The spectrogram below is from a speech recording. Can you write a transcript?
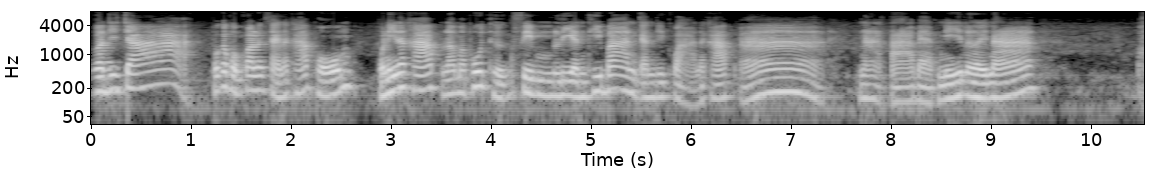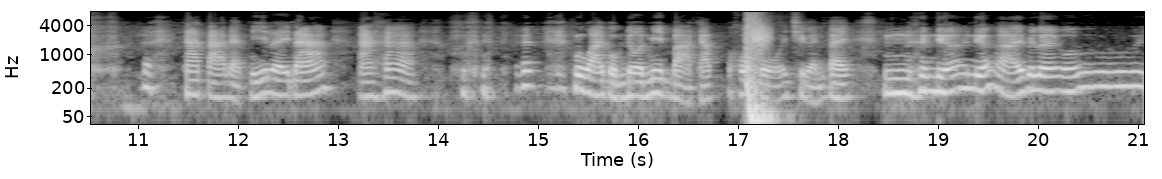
สวัสดีจ้า พบกับผมกรเรืองแสงนะครับผม วันนี้นะครับเรามาพูดถึงซิมเรียนที่บ้านกันดีกว่านะครับ อ่า หน้าตาแบบนี้เลยนะ หน้าตาแบบนี้เลยนะ อ่าเมื่อวานผมโดนมีดบาดครับ โอ้โห เฉือนไป เนื้อ เนื้อหายไปเลย โอ้ย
